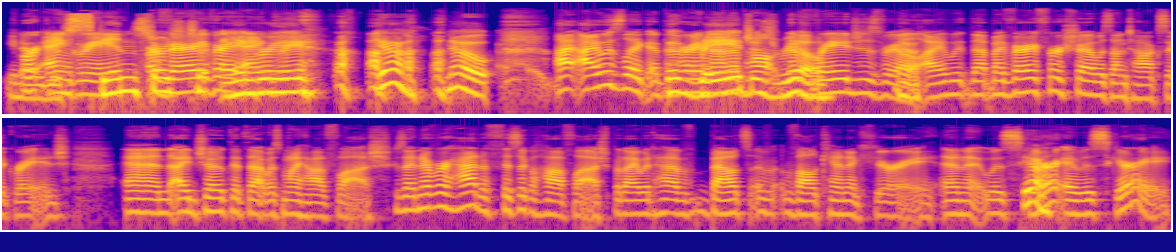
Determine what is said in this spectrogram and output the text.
you know, or angry, skin starts very, to very angry. angry. yeah, no, I, I was like a the rage is real. The rage is real. Yeah. I would that my very first show was on toxic rage, and I joke that that was my hot flash because I never had a physical hot flash, but I would have bouts of volcanic fury, and it was scary. Yeah. It was scary.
